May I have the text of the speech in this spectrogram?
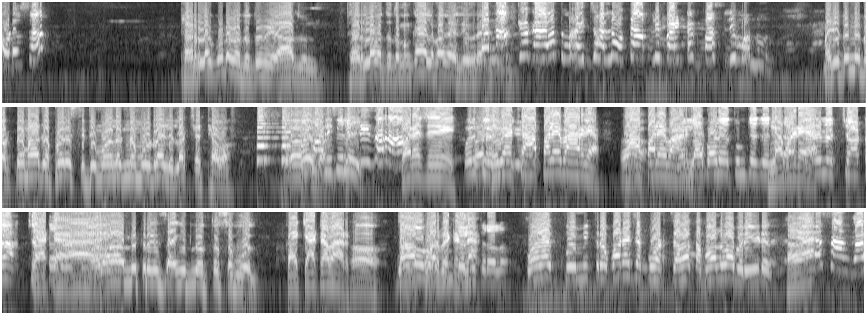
थोडस. ठरलं कुठं होतं तुम्ही अजून? ठरलं होतं तर मग काय बघायला येऊ पण राहिले गावात माहीत झालं होतं आपली बैठक बसली म्हणून. म्हणजे तुम्ही फक्त माझ्या परिस्थितीमुळे लग्न मोड राहिले लक्षात ठेवा. परिस्थिती नाही. किती जरा- बरेच परिस्थिती- तुम्ही टापाले मारल्या टापाले मारल्या. लाबाड्या तुमच्या ज्या लाबाड्या. चाटा आहे ना चाटा चाटा. चाटा. मला मित्रांनी सांगितलं होतं तसं बोल. काय चाटा मार? हा. दहा बोलवा पोर तुमच्या भेटला मित्राला. कोणा? तो मित्र कोणाच्या पोटचा होता? बोलवा बरं इड. हा? मला सांगा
